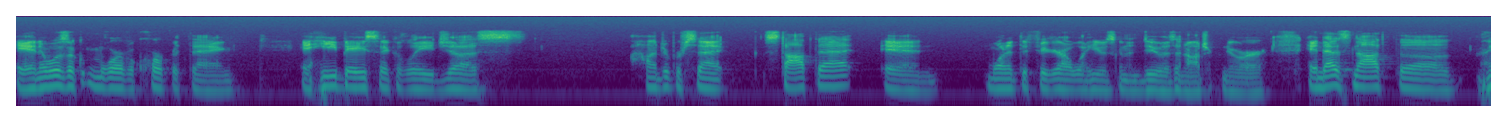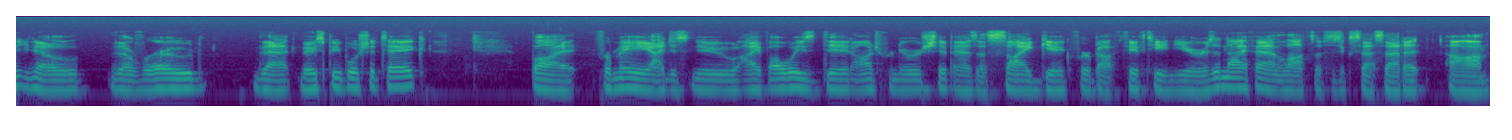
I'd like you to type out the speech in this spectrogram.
And it was a, more of a corporate thing. And he basically just 100% stopped that and wanted to figure out what he was going to do as an entrepreneur. And that's not the, you know, the road that most people should take. But for me, I just knew I've always did entrepreneurship as a side gig for about 15 years, and I've had lots of success at it. Um,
